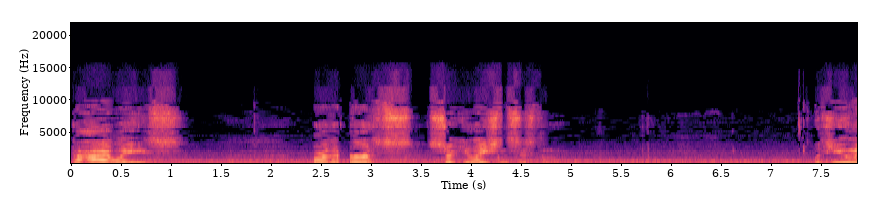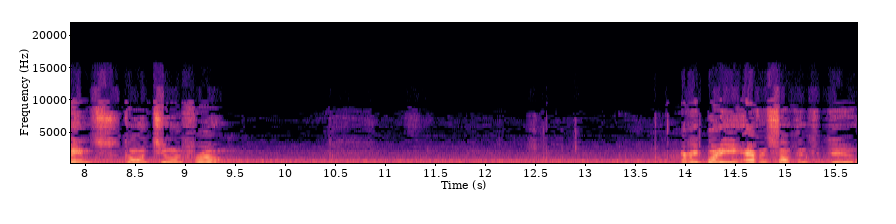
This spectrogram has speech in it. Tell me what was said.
the highways are the Earth's circulation system, with humans going to and fro. Everybody having something to do.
